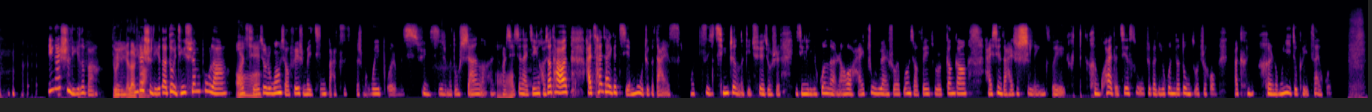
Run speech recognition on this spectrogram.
应该是离了吧。就离了，应该是离了，都已经宣布了，而且就是汪小菲什么已经把自己的什么微博什么讯息什么都删了，而且现在已经好像他还参加一个节目，这个大 S 我自己亲证了，的确就是已经离婚了，然后还祝愿说汪小菲就是刚刚还现在还是适龄，所以很快的结束这个离婚的动作之后，他很很容易就可以再婚。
